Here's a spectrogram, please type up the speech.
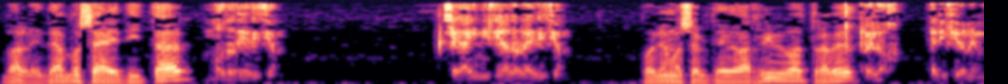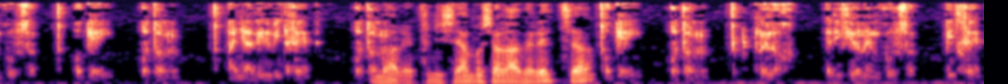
Vale, damos a editar, Modo de edición. Se ha iniciado la edición. ponemos el dedo arriba otra vez, Reloj. Edición en curso. Ok. Botón. Añadir bithead. Botón. vale, fliseamos a la derecha Ok. Botón. Reloj. Edición en curso. Bithead.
